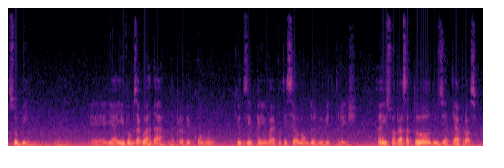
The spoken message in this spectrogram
subindo. É, e aí vamos aguardar né, para ver como que o desempenho vai acontecer ao longo de 2023. Então é isso, um abraço a todos e até a próxima.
